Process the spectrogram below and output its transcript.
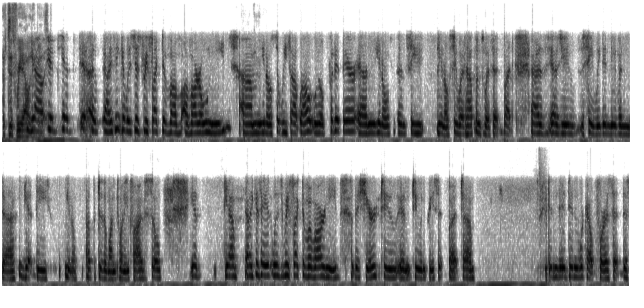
just reality. Yeah, it, it, uh, I think it was just reflective of, of our own needs. Um, you know, so we thought, well, we'll put it there and you know and see you know see what happens with it. But as as you see, we didn't even uh, get the you know up to the 125. So it. Yeah, like I say, it was reflective of our needs this year to and to increase it, but um, it didn't it didn't work out for us at this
